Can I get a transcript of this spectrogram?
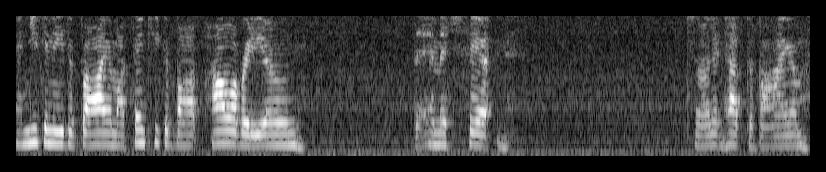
and you can either buy them I think you could buy I already own the image set. So I didn't have to buy them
